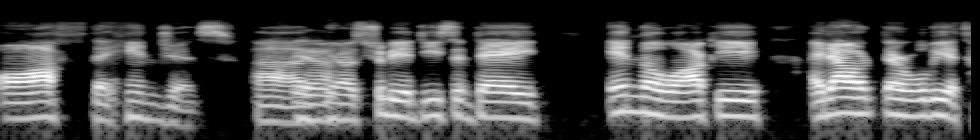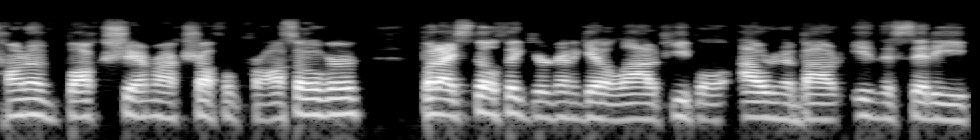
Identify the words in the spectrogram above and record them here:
off the hinges. Uh, Yeah. You know, it should be a decent day in Milwaukee. I doubt there will be a ton of Bucks Shamrock Shuffle crossover, but I still think you're going to get a lot of people out and about in the city.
